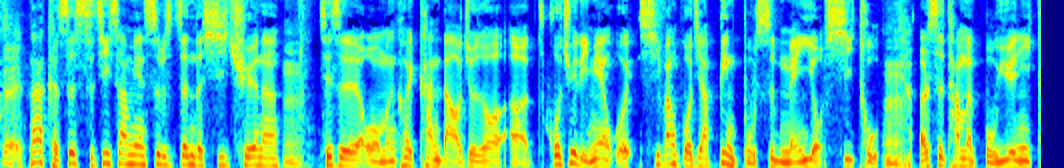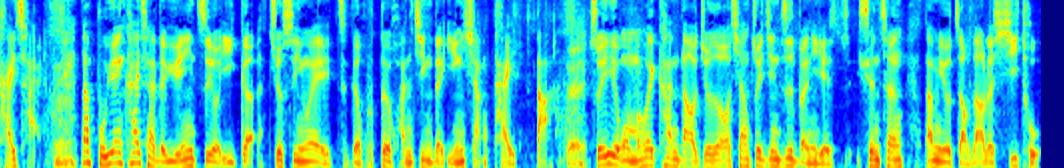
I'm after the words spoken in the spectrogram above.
对。那可是实际上面是不是真的稀缺呢？嗯，其实我们会看到，就是说，呃，过去里面为西方国家并不是没有稀土，嗯，而是他们不愿意开采。嗯。那不愿意开采的原因只有一个，就是因为这个对环境的影响太大。对。所以我们会看到，就是说，像最近日本也。宣称他们有找到了稀土，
